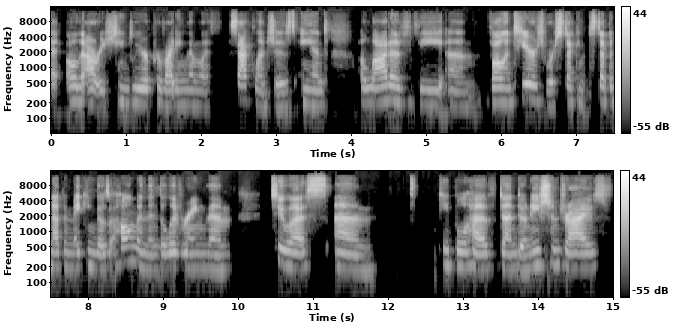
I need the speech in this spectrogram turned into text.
uh, all the outreach teams, we were providing them with sack lunches. And a lot of the um, volunteers were stepping, stepping up and making those at home and then delivering them to us. Um, people have done donation drives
